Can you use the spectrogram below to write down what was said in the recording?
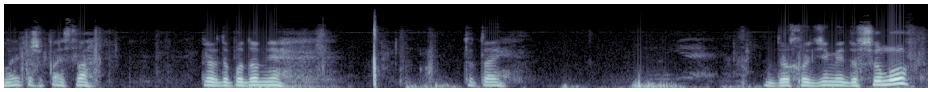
No i proszę Państwa, prawdopodobnie tutaj dochodzimy do szumów.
